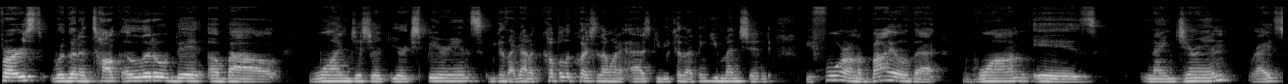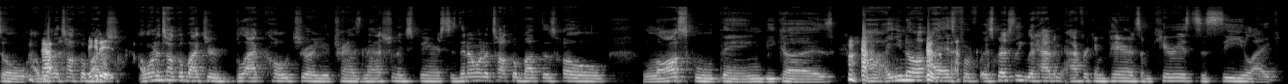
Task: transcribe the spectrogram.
first we're gonna talk a little bit about one just your your experience because i got a couple of questions i want to ask you because i think you mentioned before on a bio that guam is nigerian right so i want to talk about i want to talk about your black culture and your transnational experiences then i want to talk about this whole law school thing because uh, you know, especially with having African parents, I'm curious to see like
